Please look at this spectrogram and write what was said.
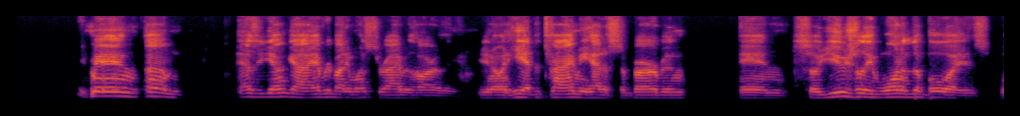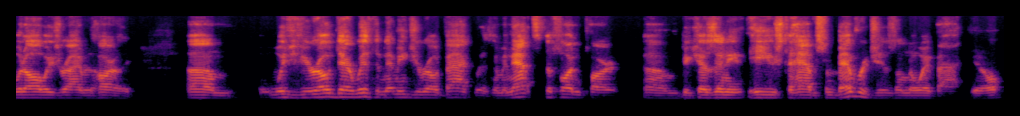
Man, um, as a young guy, everybody wants to ride with Harley you know, and he at the time he had a suburban. And so usually one of the boys would always ride with Harley. Um, which if you rode there with him, that means you rode back with him. And that's the fun part um, because then he, he used to have some beverages on the way back, you know.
